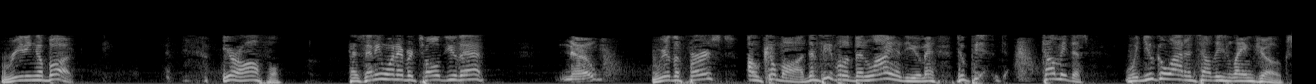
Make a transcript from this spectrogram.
reading a book. You're awful. Has anyone ever told you that? No. We're the first? Oh, come on. The people have been lying to you, man. Do pe- tell me this. When you go out and tell these lame jokes,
